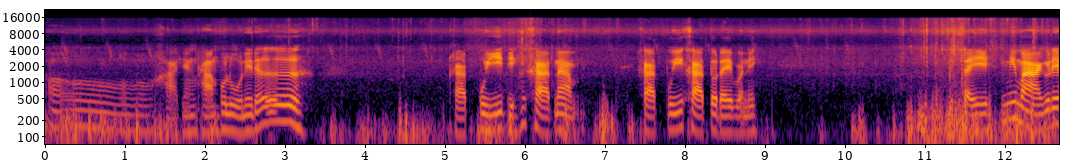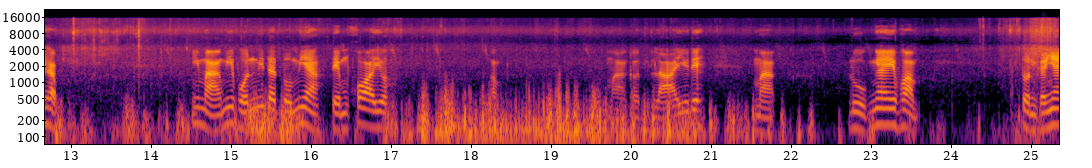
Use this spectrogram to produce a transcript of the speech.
โอ้ขาดยังถามผู้รู้นี่เด้อ ขาดปุ๋ยติขาดน้ำขาดปุ๋ยขาดตัวใดบันนี้ ใส่มีหมากอยู่เด้ครับ มีหมากมีผลมีแต่ตัวเมีย เต็มข้ออยู่หมากก็หลายอยู่ดิ หมากลูกใหญ่พร้อมต้นก็ใหญ่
